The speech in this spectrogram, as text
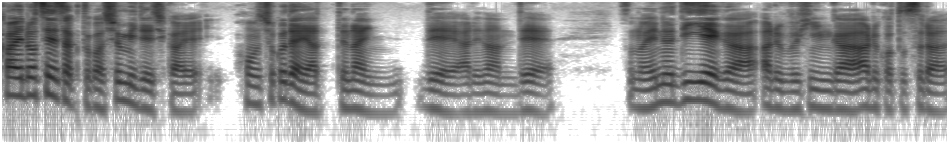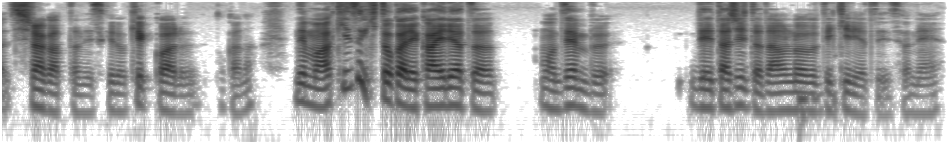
回路制作とか趣味でしか本職ではやってないんで、あれなんで、その NDA がある部品があることすら知らなかったんですけど、結構あるのかな。でも、秋月とかで買えるやつは、もう全部データシートダウンロードできるやつですよね。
